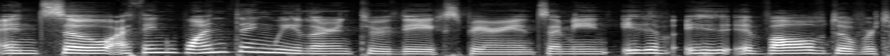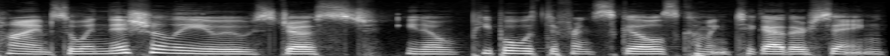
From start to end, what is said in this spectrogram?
And so I think one thing we learned through the experience, I mean, it, it evolved over time. So initially it was just, you know, people with different skills coming together saying,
